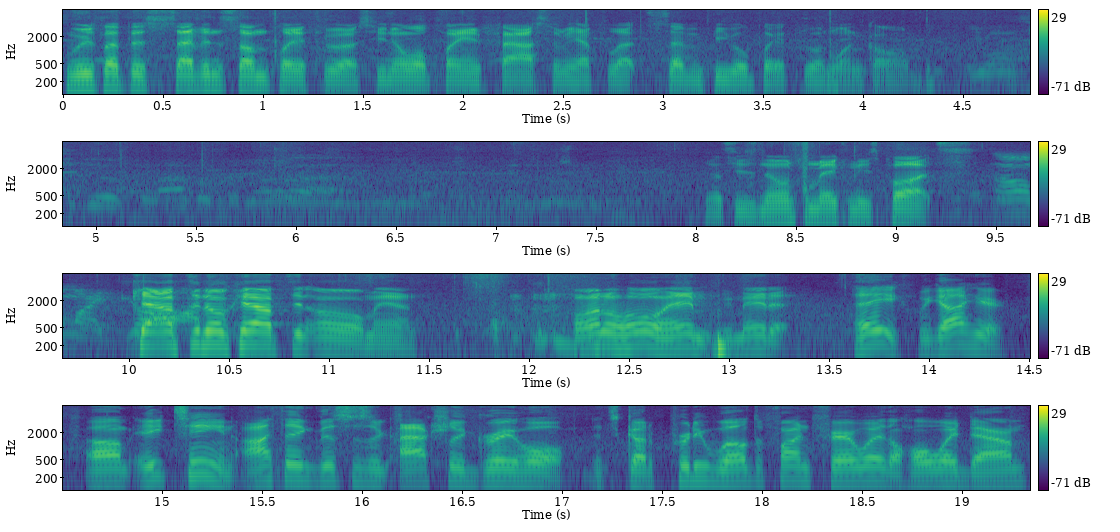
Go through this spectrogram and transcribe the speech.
We just let this seven sum play through us. You know we're playing fast when we have to let seven people play through on one card. Yes, he's known for making these putts. Oh my god. Captain, oh captain, oh man. Final hole, hey, we made it. Hey, we got here. Um, 18. I think this is actually a great hole. It's got a pretty well-defined fairway the whole way down.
